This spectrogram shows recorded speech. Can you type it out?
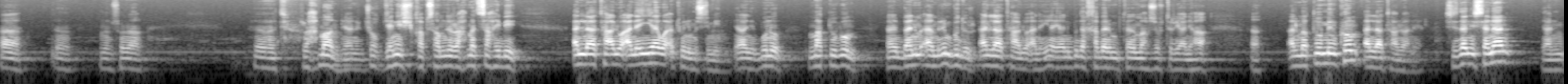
Ha. ha. Ondan sonra Evet, Rahman yani çok geniş kapsamlı rahmet sahibi. Ella ta'alu aleyye ve etuni muslimin. Yani bunu matlubum yani benim emrim budur. Ella ta'alu aleyye yani bu da haberin bir tane mahzuftur yani ha. ha. El matlub minkum ella ta'alu aleyye. Sizden istenen yani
